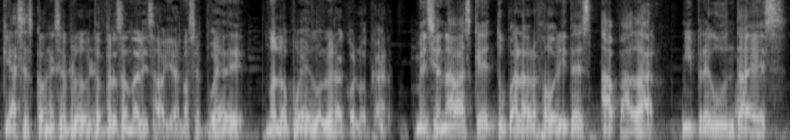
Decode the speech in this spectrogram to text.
¿qué haces con ese producto personalizado? Ya no se puede, no lo puedes volver a colocar. Mencionabas que tu palabra favorita es apagar. Mi pregunta es,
